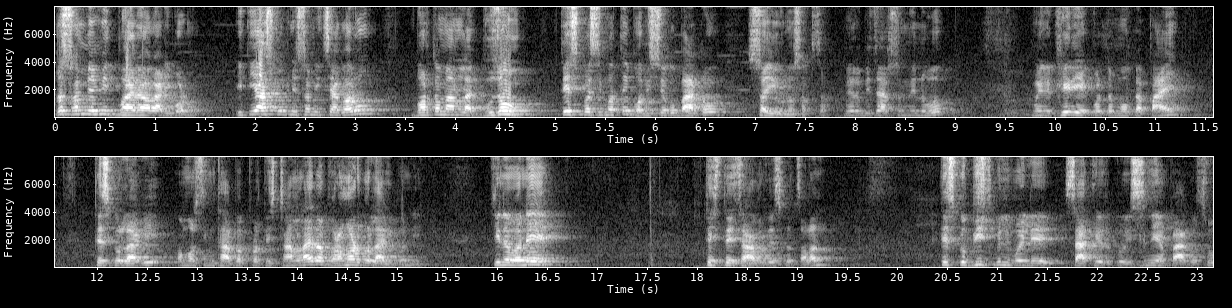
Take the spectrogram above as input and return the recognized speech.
र संयमित भएर अगाडि बढौँ। इतिहासको पनि समीक्षा गरौँ वर्तमानलाई बुझौँ त्यसपछि मात्रै भविष्यको बाटो सही हुनसक्छ मेरो विचार सुनिदिनु भयो मैले फेरि एकपल्ट मौका पाएँ। त्यसको लागि अमरसिंह थापा प्रतिष्ठानलाई र भ्रमणको लागि पनि। किनभने त्यस्तै छ हाम्रो देशको चलन। त्यसको बिच पनि मैले साथीहरूको स्नेह पाएको छु।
